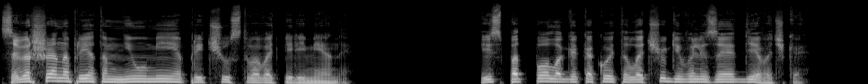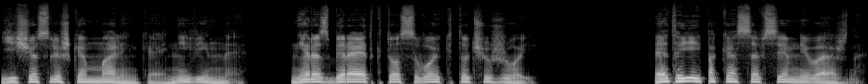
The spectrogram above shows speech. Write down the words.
совершенно при этом не умея предчувствовать перемены. Из-под полога какой-то лачуги вылезает девочка, еще слишком маленькая, невинная, не разбирает, кто свой, кто чужой. Это ей пока совсем не важно.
